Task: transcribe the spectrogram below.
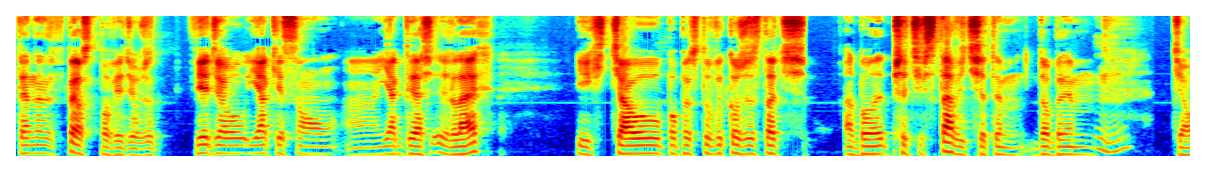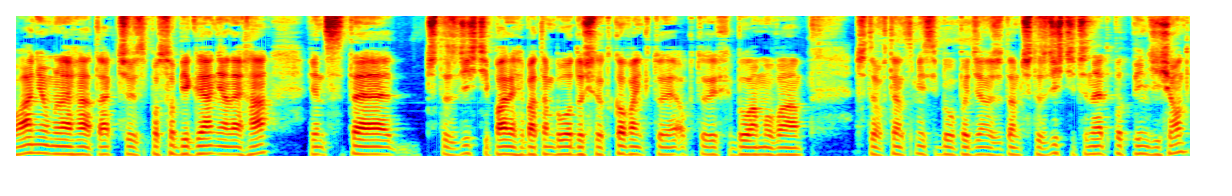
ten wprost powiedział, że wiedział jakie są, e, jak gra Lech i chciał po prostu wykorzystać albo przeciwstawić się tym dobrym działaniom Lecha, tak, czy sposobie grania Lecha, więc te 40 parę chyba tam było dośrodkowań, które, o których była mowa, czy to w transmisji było powiedziane, że tam 40, czy nawet pod 50,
